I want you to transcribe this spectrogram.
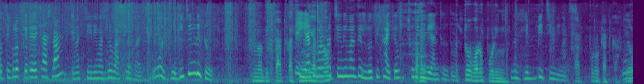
লতিগুলো কেটে রেখে আসলাম। এবার চিংড়ি মাছগুলো বাছলে হয়। ও হেভি চিংড়ি তো। নদীর টাটকা এই চিংড়ি এত বড় বড় চিংড়ি মাছ দিয়ে লতি খায় কেউ ছোট চিংড়ি আনতে হতো তোমার। একটু বড় পড়িনি। হেভি চিংড়ি মাছ। আর পুরো টাটকা। এও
